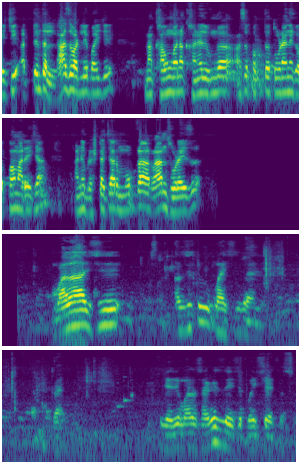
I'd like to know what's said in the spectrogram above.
याची अत्यंत लाज वाटली पाहिजे. ना खाऊंगा ना खाण्या देऊंगा असं फक्त तोड्याने गप्पा मारायच्या आणि भ्रष्टाचार मोकळा रान सोडायचं. मला अशी अजून माहिती मिळाली. काय? ज्याने मला सांगितलं याचे पैसे आहेत असं.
